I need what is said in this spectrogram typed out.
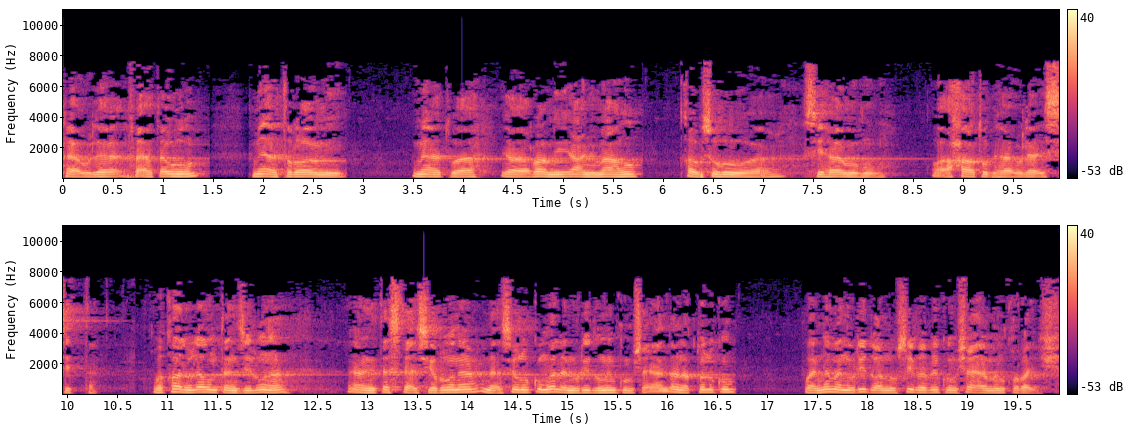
هؤلاء فأتوهم مئة رامي. مئة رامي يعني معه قوسه وسهامه وأحاطوا بهؤلاء الستة. وقالوا لهم تنزلون يعني تستأسرون نأسركم ولا نريد منكم شيئا لا نقتلكم وإنما نريد أن نصيب بكم شيئا من قريش.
